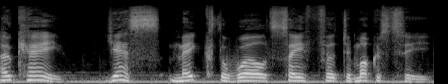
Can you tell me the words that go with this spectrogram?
okay, yes, make the world safe for democracy,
